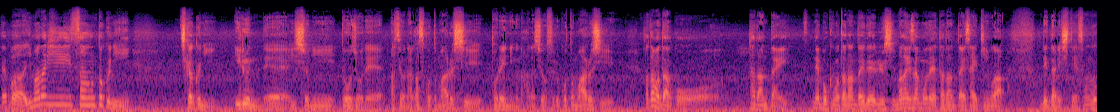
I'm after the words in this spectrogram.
やっぱ今成さん特に近くにいるんで一緒に道場で汗を流すこともあるしトレーニングの話をすることもあるしはたまたこう他団体、ね、僕も他団体出るし今成さんもね他団体最近は出たりしてその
